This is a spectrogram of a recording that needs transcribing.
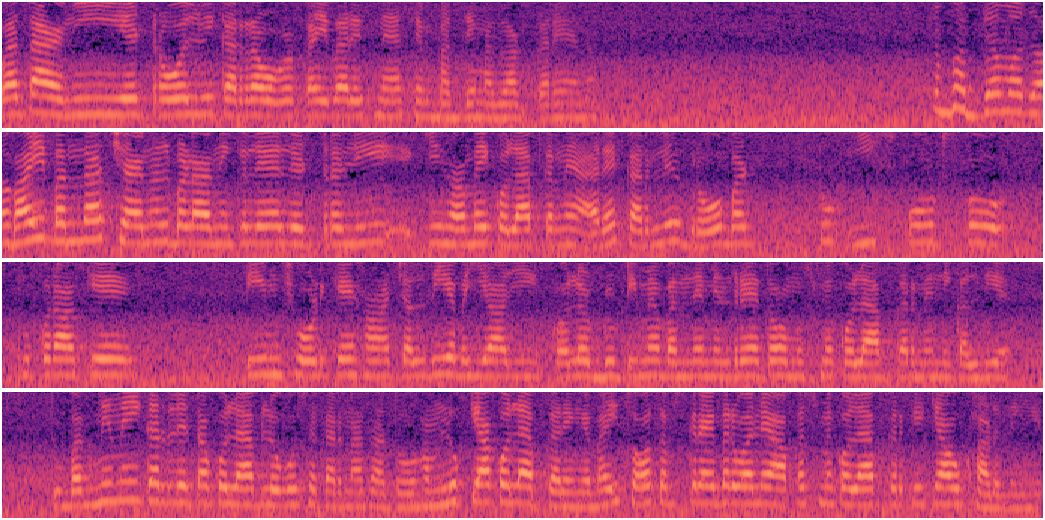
पता नहीं ये ट्रोल भी कर रहा होगा कई बार इसने ऐसे भद्दे मज़ाक करे हैं ना। भद्दे मज़ाक। भाई बंदा चैनल बढ़ाने के लिए लिटरली कि हाँ भाई कोलैब करने अरे कर ले ब्रो बट तू ई स्पोर्ट्स को ठुकरा के टीम छोड़ के हाँ चल दिए भैया जी कॉल ऑफ़ ड्यूटी में बंदे मिल रहे हैं तो हम उसमें कोलैब करने निकल दिए। तू बगमी में ही कर लेता कोलैब लोगों से करना था तो। हम लोग क्या कोलैब करेंगे भाई? सौ सब्सक्राइबर वाले आपस में कोलैब करके क्या उखाड़ देंगे?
